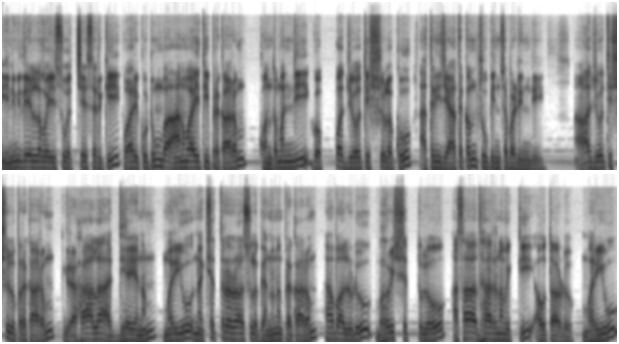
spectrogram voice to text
ఎనిమిదేళ్ళ వయసు వచ్చేసరికి వారి కుటుంబ ఆనవాయితీ ప్రకారం కొంతమంది గొప్ప జ్యోతిష్యులకు అతని జాతకం చూపించబడింది. ఆ జ్యోతిష్యుల ప్రకారం గ్రహాల అధ్యయనం మరియు నక్షత్ర రాసుల గణన ప్రకారం ఆ బాలుడు భవిష్యత్తులో అసాధారణ వ్యక్తి అవుతాడు. మరియు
